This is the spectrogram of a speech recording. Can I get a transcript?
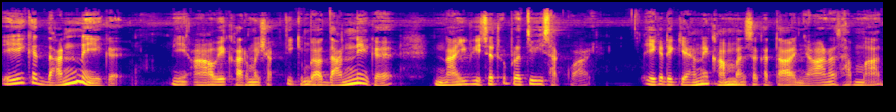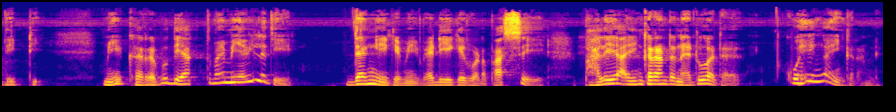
ඒක දන්න එක මේ ආවේ කර්ම ශක්තියකින් බව දන්න එක නයිවිසට ප්‍රතිවිසක් වාගේ. ඒකට කියන්නේ කම්මසකතා ඥාන සම්මාදිට්ඨි. මේ කරපු දෙයක් තමයි මේ ඇවිල්ලා තියෙන්නේ. දැන් ඒකේ මේ වැඩේ කෙරුවට පස්සේ ඵලය අයින් කරන්න නැටුවට කොහෙන් අයින් කරන්නේ?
